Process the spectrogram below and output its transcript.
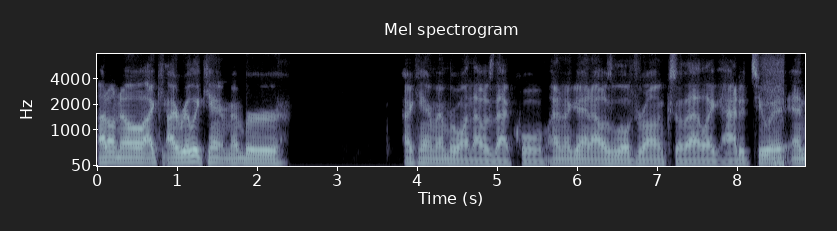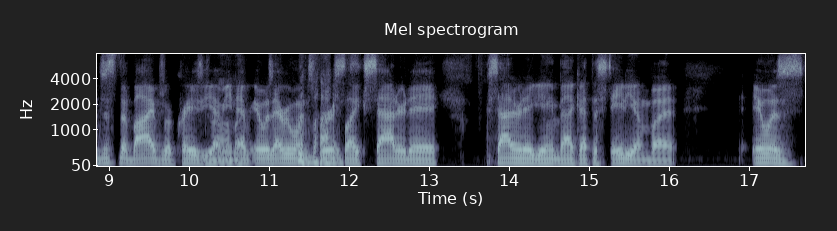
I don't know. I, I really can't remember. I can't remember one that was that cool. And again, I was a little drunk, so that like added to it. And just the vibes were crazy. Drama. I mean, it was everyone's first like Saturday, Saturday game back at the stadium, but it was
